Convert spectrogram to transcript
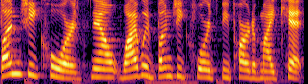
bungee cords. Now, why would bungee cords be part of my kit?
